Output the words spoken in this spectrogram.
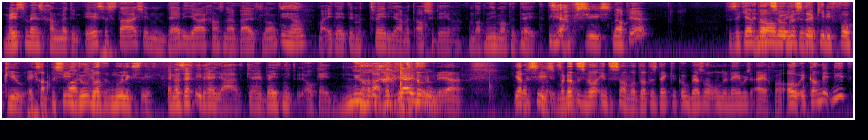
de meeste mensen gaan met hun eerste stage. In hun derde jaar gaan ze naar het buitenland. Ja. Maar ik deed het in mijn tweede jaar met afstuderen. Omdat niemand het deed. Ja, precies. Snap je? Dus ik heb En wel dat is ook een stukje die fuck you. Ik ga precies Fuck doen you. wat het moeilijkste is. En dan zegt iedereen, ja, dat kun je beter niet. Oké, nu Dan ga ik het juist doen. Ja, ja Dat precies. Maar dat is wel interessant, want dat is denk ik ook best wel ondernemers eigen van. Oh, ik kan dit niet?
